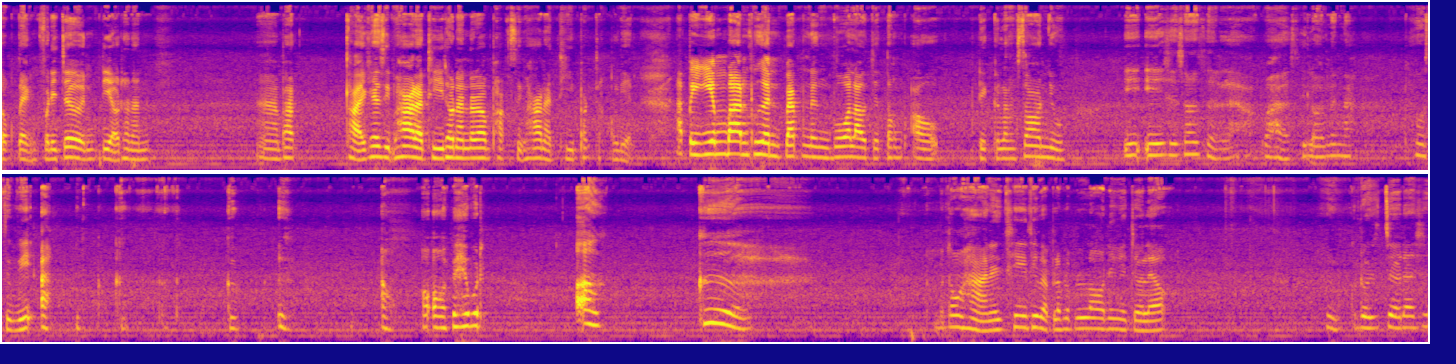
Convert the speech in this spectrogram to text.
ตกแต่งเฟอร์นิเจอร์นิดเดียวเท่านั้นอ่าพัก ถ่ายแค่สิบห้านาที เท่านั้นเราพักสิบห้านาที พักจากเรียนอไปเยี่ยมบ้านเพื่อนแป๊บหนึ่งเพราะว่าเราจะต้องเอาเด็กกำลังซ่อนอยู่ อีอีฉันซ่อนเสร็จแล้วว่าหาสิร้อนเลยนะแค่หกสิบวิอะกึกกึกอึเอาเอาเอาไปให้หมดเอาเกลือมันต้องหาในที่ที่แบบลับๆล่อๆนี่ไงเจอแล้วโดยเจอได้ใช่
